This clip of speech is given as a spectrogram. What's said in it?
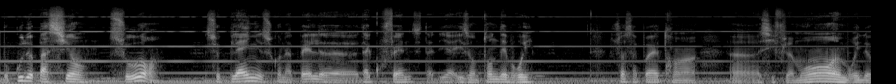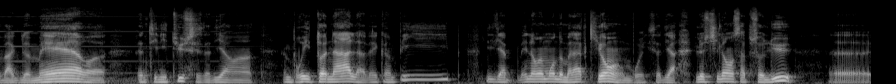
Beaucoup de patients sourds se plaignent de ce qu'on appelle euh, d'acouphènes, c'est-à-dire ils entendent des bruits. Ça, ça peut être un, sifflement, un bruit de vague de mer, euh, un tinnitus, c'est-à-dire un, bruit tonal avec un pip. Il y a énormément de malades qui ont un bruit, c'est-à-dire le silence absolu. Euh,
